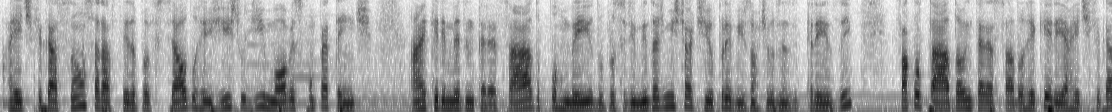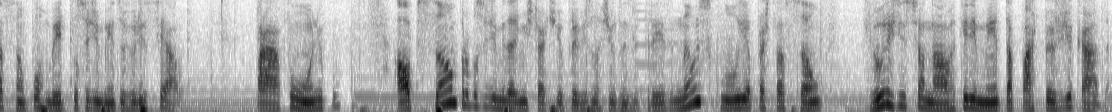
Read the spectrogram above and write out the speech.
a retificação será feita pelo oficial do registro de imóveis competente, a requerimento do interessado por meio do procedimento administrativo previsto no artigo 213, facultado ao interessado requerer a retificação por meio do procedimento judicial. Parágrafo único. A opção pelo procedimento administrativo previsto no artigo 213 não exclui a prestação jurisdicional requerimento da parte prejudicada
